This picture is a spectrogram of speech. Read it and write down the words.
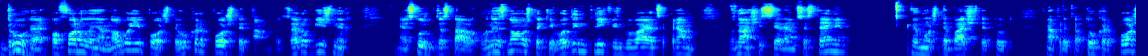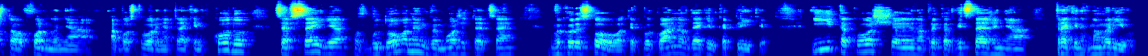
Друге, оформлення нової пошти, Укрпошти, там, зарубіжних е, служб доставок, вони знову ж таки в один клік відбуваються прямо в нашій CRM-системі. Ви можете бачити тут, наприклад, Укрпошта, оформлення або створення трекінг-коду. Це все є вбудованим, ви можете це використовувати буквально в декілька кліків. І також, е, наприклад, відстеження трекінг номерів е,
